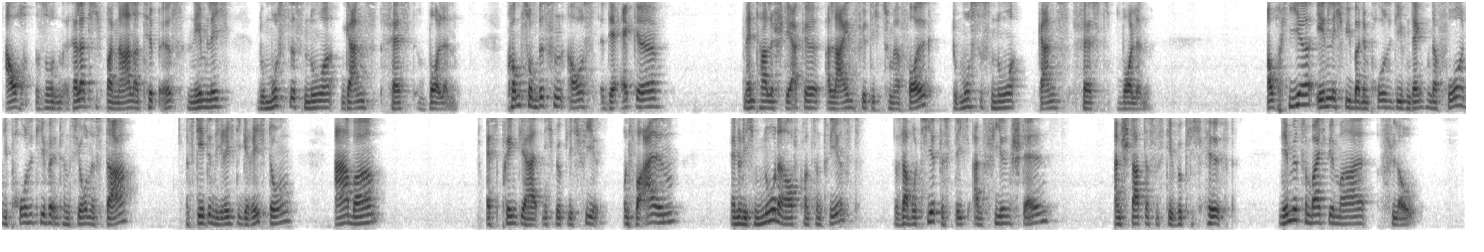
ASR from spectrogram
auch so ein relativ banaler Tipp ist, nämlich du musst es nur ganz fest wollen. Kommt so ein bisschen aus der Ecke, mentale Stärke allein führt dich zum Erfolg. Du musst es nur ganz fest wollen. Auch hier, ähnlich wie bei dem positiven Denken davor, die positive Intention ist da. Es geht in die richtige Richtung, aber es bringt dir halt nicht wirklich viel. Und vor allem, wenn du dich nur darauf konzentrierst, sabotiert es dich an vielen Stellen, anstatt dass es dir wirklich hilft. Nehmen wir zum Beispiel mal Flow.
